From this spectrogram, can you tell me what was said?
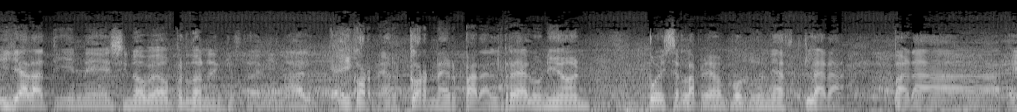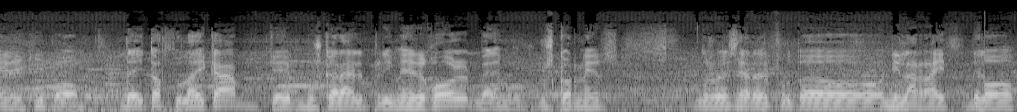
Y ya la tiene, si no veo, perdonen que está aquí mal. Hay corner, corner para el Real Unión. Puede ser la primera oportunidad clara para el equipo de Aitor Zulaika, que buscará el primer gol. Veremos, los corners no suelen ser el fruto ni la raíz de los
